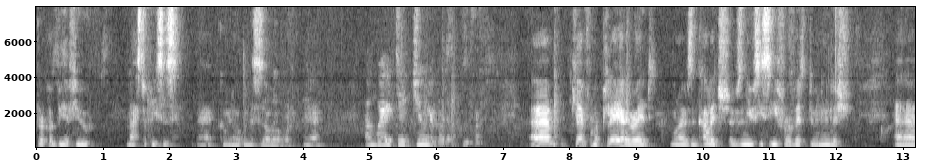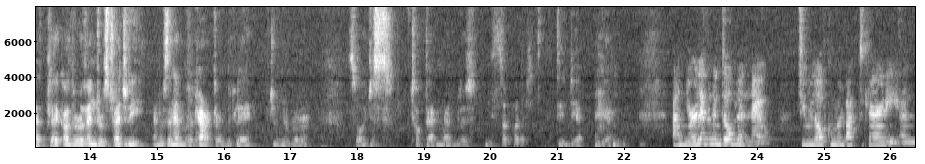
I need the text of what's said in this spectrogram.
there could be a few masterpieces uh, coming out when this is all over. Yeah, And where did Junior Brother come from? um, it came from a play I read when I was in college. I was in UCC for a bit doing English, and a play called The Revenger's Tragedy, and it was the name of a character in the play, Junior Brother. So I just took that and ran with it. You stuck with it. Did yeah, yeah. And you're living in Dublin now. Do you love coming back to Killarney? And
